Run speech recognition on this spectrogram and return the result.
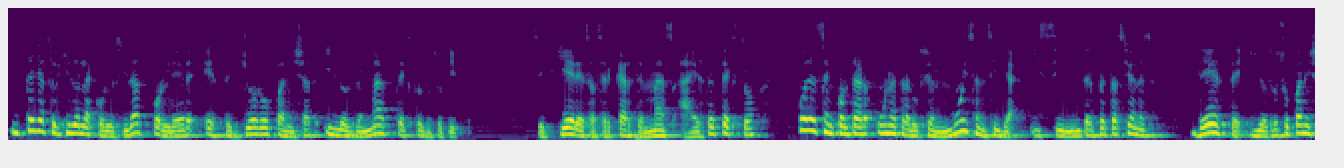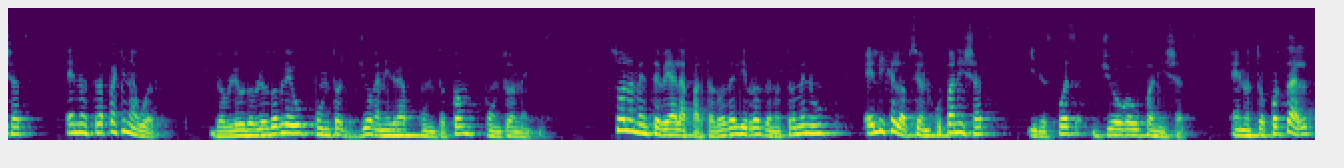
y te haya surgido la curiosidad por leer este Yoga Upanishad y los demás textos de su tipo. Si quieres acercarte más a este texto, puedes encontrar una traducción muy sencilla y sin interpretaciones de este y otros Upanishads en nuestra página web www.yoganidra.com.mx. Solamente ve al apartado de libros de nuestro menú, elige la opción Upanishads y después Yoga Upanishads. En nuestro portal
